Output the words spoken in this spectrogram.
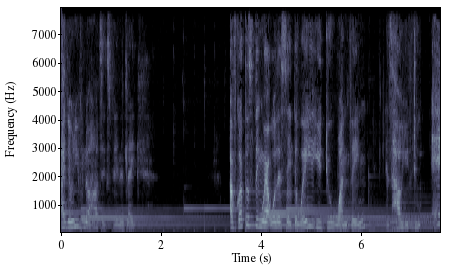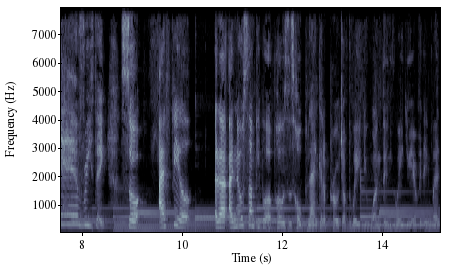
I don't even know how to explain it. Like I've got this thing where I always say the way you do one thing is how you do everything. So I feel and I, I know some people oppose this whole blanket approach of the way you do one thing, the way you do everything, but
